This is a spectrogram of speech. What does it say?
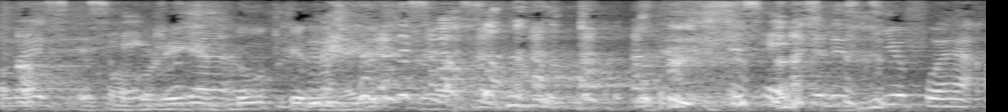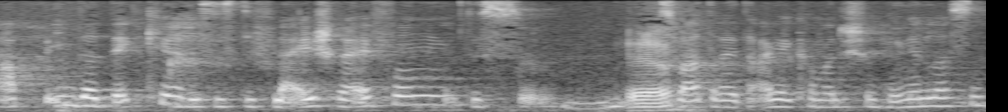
Aber es, es, Frau hängt Kollegin ja, Blut getränkt. es hängt ja das Tier vorher ab in der Decke. Das ist die Fleischreifung. Das, äh, Ja. Zwei, drei Tage kann man das schon hängen lassen.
